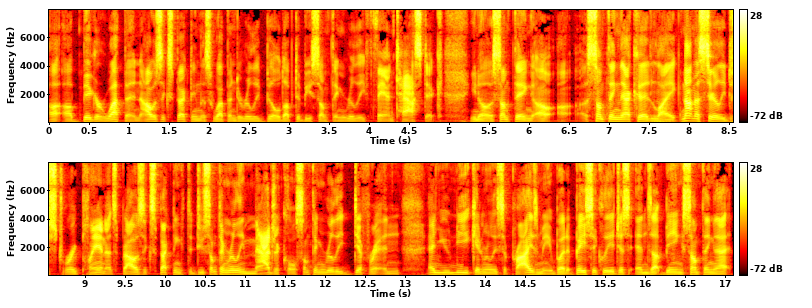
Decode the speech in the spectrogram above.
a, a bigger weapon, I was expecting this weapon to really build up to be something really fantastic. You know, something uh, uh, something that could like not necessarily destroy planets, but I was expecting it to do something really magical, something really different and and unique and really surprise me. But it basically it just ends up being something that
